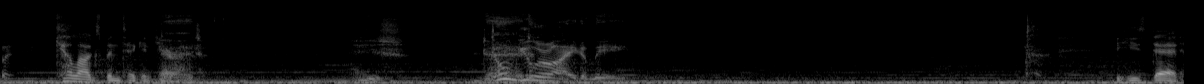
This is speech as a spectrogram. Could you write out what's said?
But Kellogg's been taken care of. He's dead. Don't you lie to me. He's dead,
